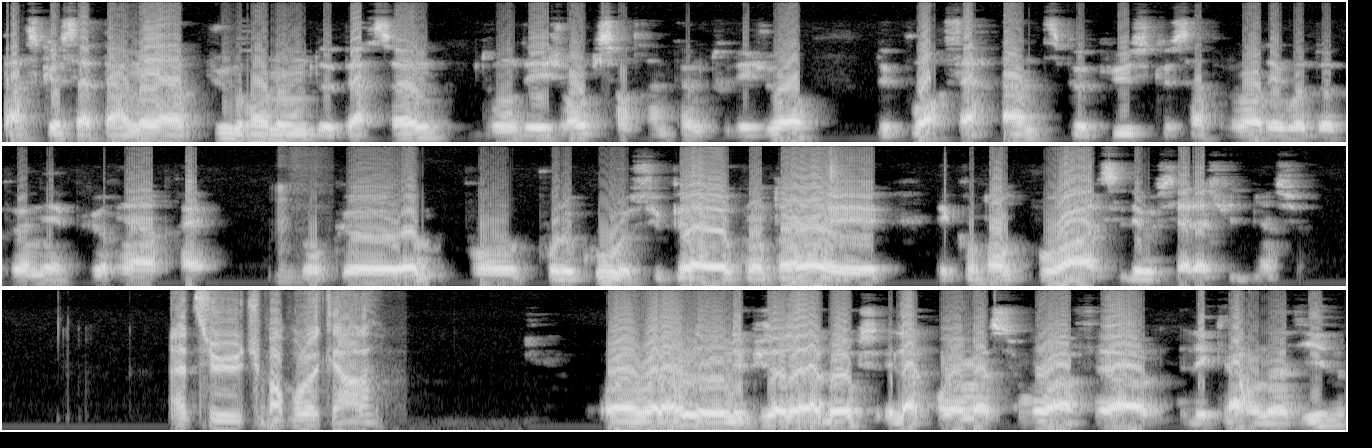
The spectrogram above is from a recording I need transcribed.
parce que ça permet à un plus grand nombre de personnes, dont des gens qui s'entraînent comme tous les jours, de pouvoir faire un petit peu plus que simplement des WOD Open et plus rien après. Mhm. Donc euh, pour, pour le coup, super content et, et content de pouvoir accéder aussi à la suite, bien sûr. Ah, tu, tu pars pour le quart là? Ouais, voilà, on est, on est plusieurs de la boxe et de la programmation à faire l'écart en indiv.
